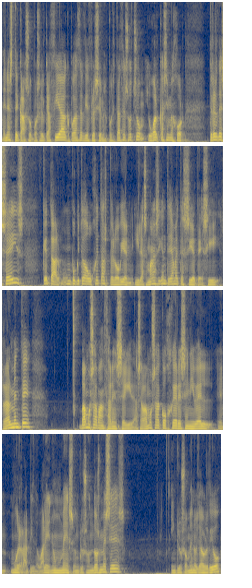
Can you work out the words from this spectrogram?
En este caso, pues el que hacía que puede hacer 10 flexiones, pues si te haces 8, igual casi mejor. 3 de 6, ¿qué tal? Un poquito de agujetas, pero bien. Y la semana siguiente ya metes 7. Si realmente vamos a avanzar enseguida, o sea, vamos a coger ese nivel eh, muy rápido, ¿vale? En un mes o incluso en dos meses, incluso menos, ya os digo,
